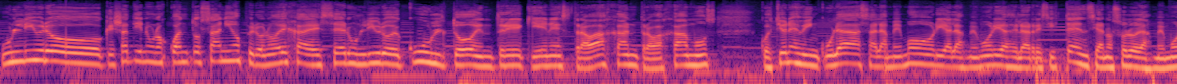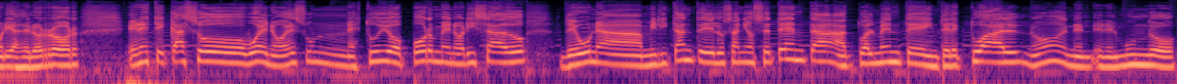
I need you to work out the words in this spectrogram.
un libro que ya tiene unos cuantos años, pero no deja de ser un libro de culto entre quienes trabajan, trabajamos cuestiones vinculadas a la memoria, las memorias de la resistencia, no solo las memorias del horror. En este caso, bueno, es un estudio pormenorizado de una militante de los años 70, actualmente intelectual, ¿no? En el, en el mundo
